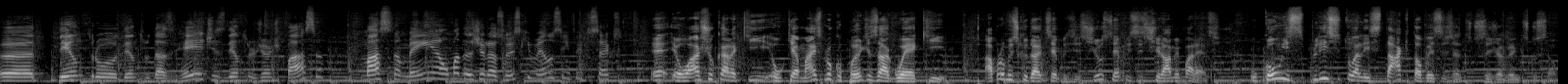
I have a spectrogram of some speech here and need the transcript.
eh, dentro, dentro das redes, dentro de onde passa, mas também é uma das gerações que menos tem feito sexo. É, eu acho, cara, que o que é mais preocupante, Zago, é que a promiscuidade sempre existiu, sempre existirá, me parece. O quão explícito ela está, que talvez seja, seja a grande discussão.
